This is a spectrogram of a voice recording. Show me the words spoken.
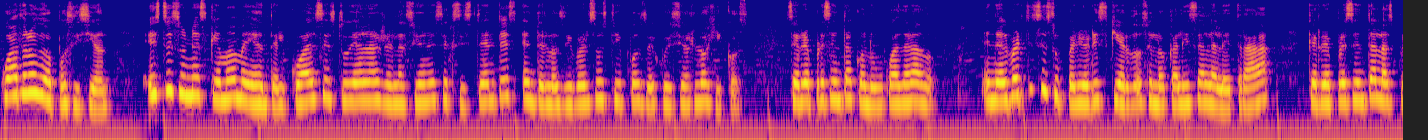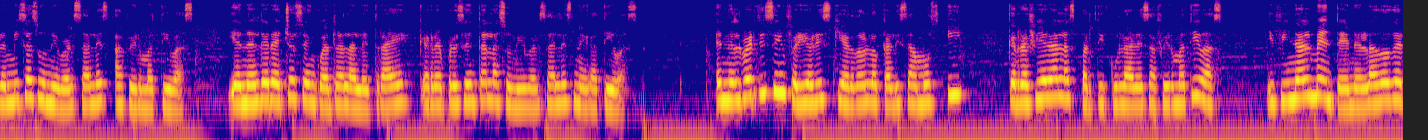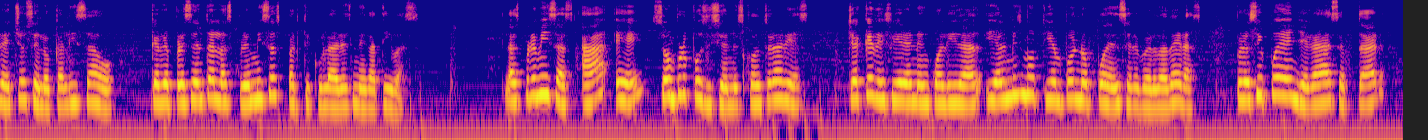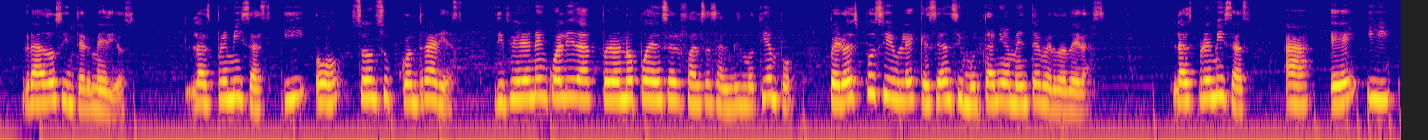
Cuadro de oposición. Este es un esquema mediante el cual se estudian las relaciones existentes entre los diversos tipos de juicios lógicos. Se representa con un cuadrado. En el vértice superior izquierdo se localiza la letra A, que representa las premisas universales afirmativas, y en el derecho se encuentra la letra E, que representa las universales negativas. En el vértice inferior izquierdo localizamos I, que refiere a las particulares afirmativas, y finalmente en el lado derecho se localiza O, que representa las premisas particulares negativas. Las premisas A, E son proposiciones contrarias, ya que difieren en cualidad y al mismo tiempo no pueden ser verdaderas, pero sí pueden llegar a aceptar grados intermedios. Las premisas I O son subcontrarias, difieren en cualidad pero no pueden ser falsas al mismo tiempo, pero es posible que sean simultáneamente verdaderas. Las premisas A, E, I,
